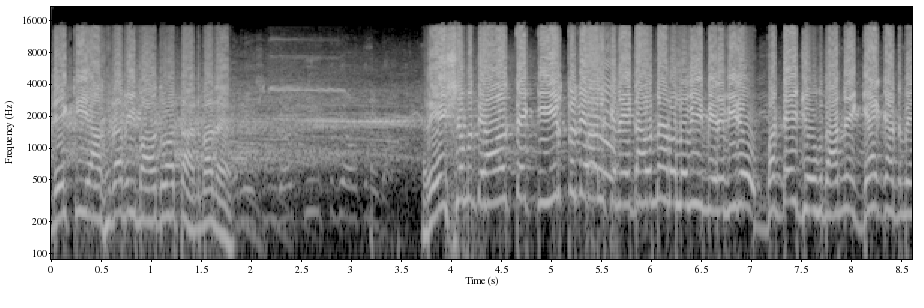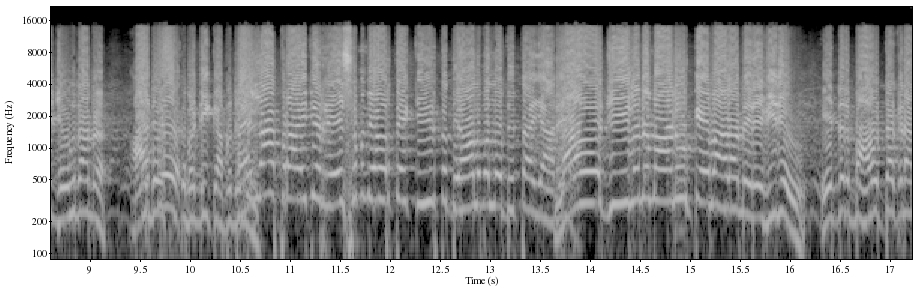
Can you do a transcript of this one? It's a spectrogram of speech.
ਨੇਕੀ ਆਖਦਾ ਵੀ ਬਹੁਤ ਬਹੁਤ ਧੰਨਵਾਦ ਹੈ। ਰੇਸ਼ਮ ਦਿਆਲ ਤੇ ਕੀਰਤ ਦਿਆਲ ਕੈਨੇਡਾ ਉਹਨਾਂ ਵੱਲੋਂ ਵੀ ਮੇਰੇ ਵੀਰੋ ਵੱਡੇ ਯੋਗਦਾਨ ਨੇ ਗਹਿ ਕੱਟਵੇਂ ਯੋਗਦਾਨ। ਅੱਜ ਕਬੱਡੀ ਕੱਪ ਦੇ ਪਹਿਲਾ ਪ੍ਰਾਈਜ਼ ਰੇਸ਼ਮ ਦਿਆਲ ਤੇ ਕੀਰਤ ਦਿਆਲ ਵੱਲੋਂ ਦਿੱਤਾ ਜਾ ਰਿਹਾ। ਲਓ ਜੀਵਨ ਮਾਣੂ ਕੇ ਵਾਲਾ ਮੇਰੇ ਵੀਰੋ। ਇਧਰ ਬਹੁਤ ਤਕੜਾ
